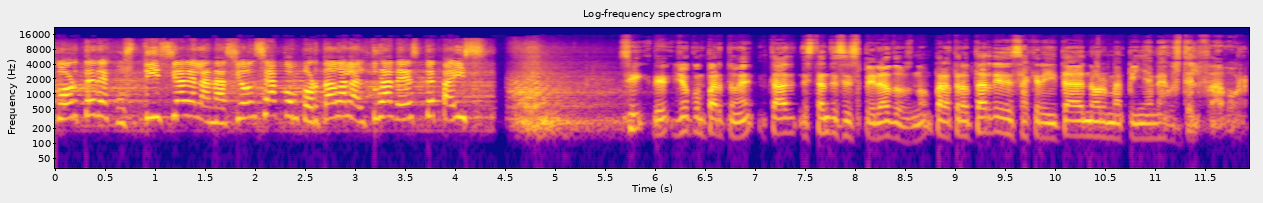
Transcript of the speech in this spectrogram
Corte de Justicia de la Nación se ha comportado a la altura de este país. Sí, yo comparto, ¿eh? están desesperados, ¿no? Para tratar de desacreditar a Norma Piña, me gusta el favor.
